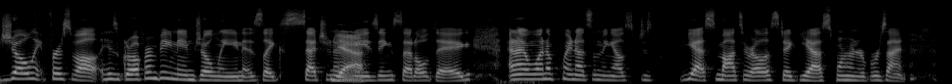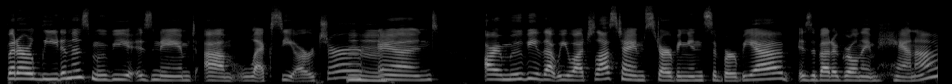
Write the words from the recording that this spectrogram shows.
Jolene. First of all, his girlfriend being named Jolene is like such an Yeah. amazing subtle dig. And I want to point out something else. Just yes, mozzarella stick. Yes, 100. percent But our lead in this movie is named um, Lexi Archer, Mhm. and. Our movie that we watched last time, Starving in Suburbia, is about a girl named Hannah.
